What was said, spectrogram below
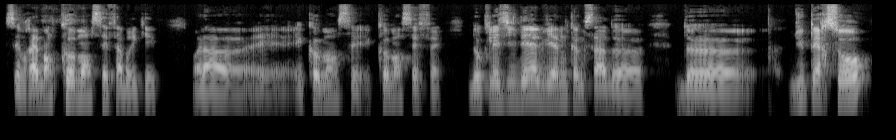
c'est vraiment comment c'est fabriqué. Voilà, euh, et, comment c'est comment c'est fait. Donc les idées, elles viennent comme ça de, de du perso,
